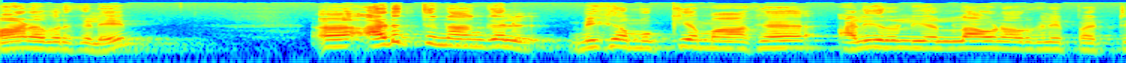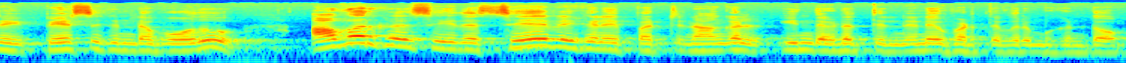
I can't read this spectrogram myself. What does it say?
மாணவர்களே அடுத்து நாங்கள் மிக முக்கியமாக அலிரலி அல்லாவன் அவர்களை பற்றி பேசுகின்ற போது அவர்கள் செய்த சேவைகளை பற்றி நாங்கள் இந்த இடத்தில் நினைவுபடுத்த விரும்புகின்றோம்.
